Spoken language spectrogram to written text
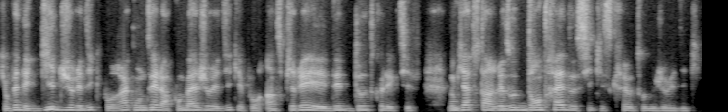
qui ont fait des guides juridiques pour raconter leur combat juridique et pour inspirer et aider d'autres collectifs. Donc il y a tout un réseau d'entraide aussi qui se crée autour du juridique.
